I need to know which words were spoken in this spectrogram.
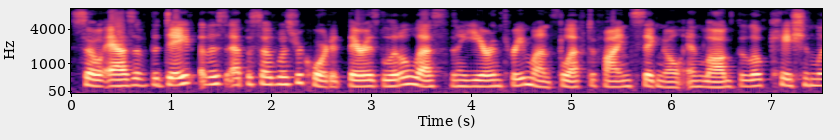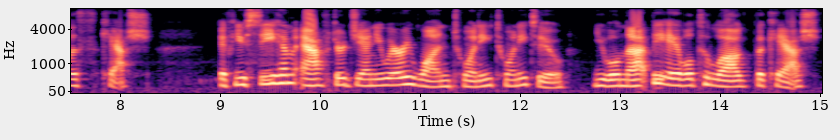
So, as of the date this episode was recorded, there is little less than a year and three months left to find Signal and log the locationless cache. If you see him after January 1, 2022, you will not be able to log the cache,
